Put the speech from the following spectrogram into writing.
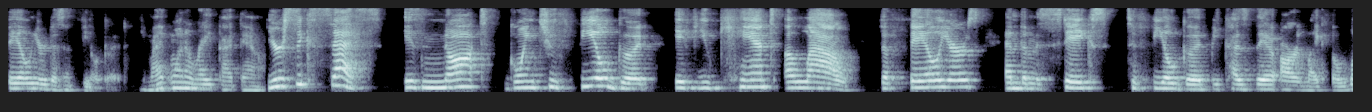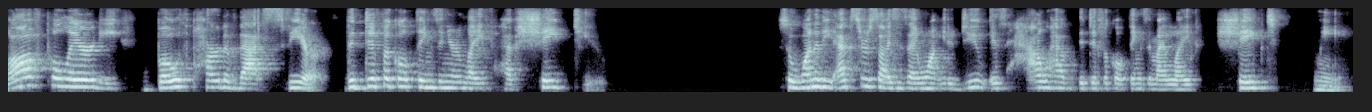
failure doesn't feel good. You might want to write that down. Your success is not going to feel good if you can't allow the failures and the mistakes to feel good because they are like the law of polarity, both part of that sphere. The difficult things in your life have shaped you. So, one of the exercises I want you to do is how have the difficult things in my life shaped me?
